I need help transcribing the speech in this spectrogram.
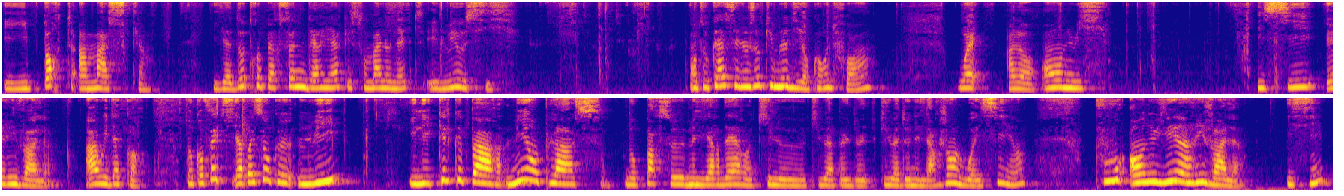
il porte un masque. Il y a d'autres personnes derrière qui sont malhonnêtes, et lui aussi. En tout cas, c'est le jeu qui me le dit, encore une fois. Hein. Ouais, alors, ennui. Ici, et rival. Ah oui, d'accord. Donc, en fait, j'ai l'impression que lui, il est quelque part mis en place, donc par ce milliardaire qui, lui, a donné de l'argent, on le voit ici, hein, pour ennuyer un rival. Ici,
